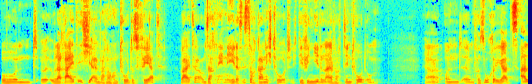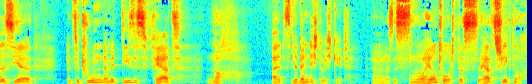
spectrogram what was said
und äh, oder reite ich hier einfach noch ein totes Pferd weiter und sage, nee, nee, das ist doch gar nicht tot. Ich definiere dann einfach den Tod um ja, und ähm, versuche jetzt alles hier äh, zu tun, damit dieses Pferd noch als lebendig durchgeht. Ja, das ist nur Hirntod, das Herz schlägt noch.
